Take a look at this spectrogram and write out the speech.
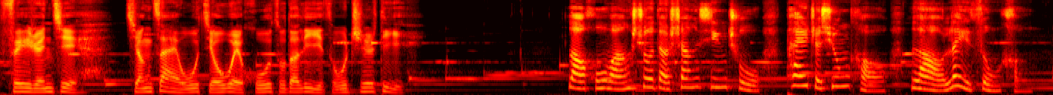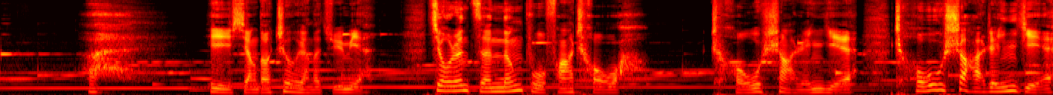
非人界将再无九尾狐族的立足之地。老狐王说到伤心处，拍着胸口，老泪纵横。唉，一想到这样的局面，叫人怎能不发愁啊？愁煞人也，愁煞人也。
